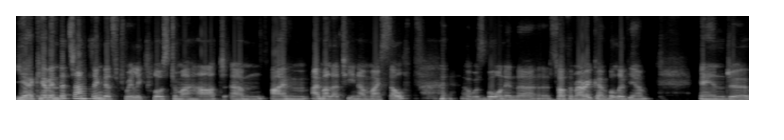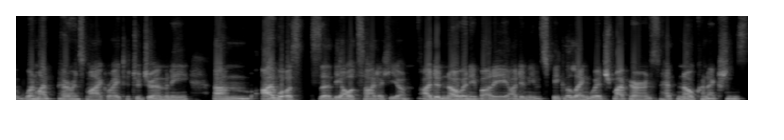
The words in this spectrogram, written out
Yeah, Kevin, that's something that's really close to my heart. Um, I'm I'm a Latina myself. I was born in uh, South America in Bolivia, and uh, when my parents migrated to Germany, um, I was uh, the outsider here. I didn't know anybody. I didn't even speak the language. My parents had no connections.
